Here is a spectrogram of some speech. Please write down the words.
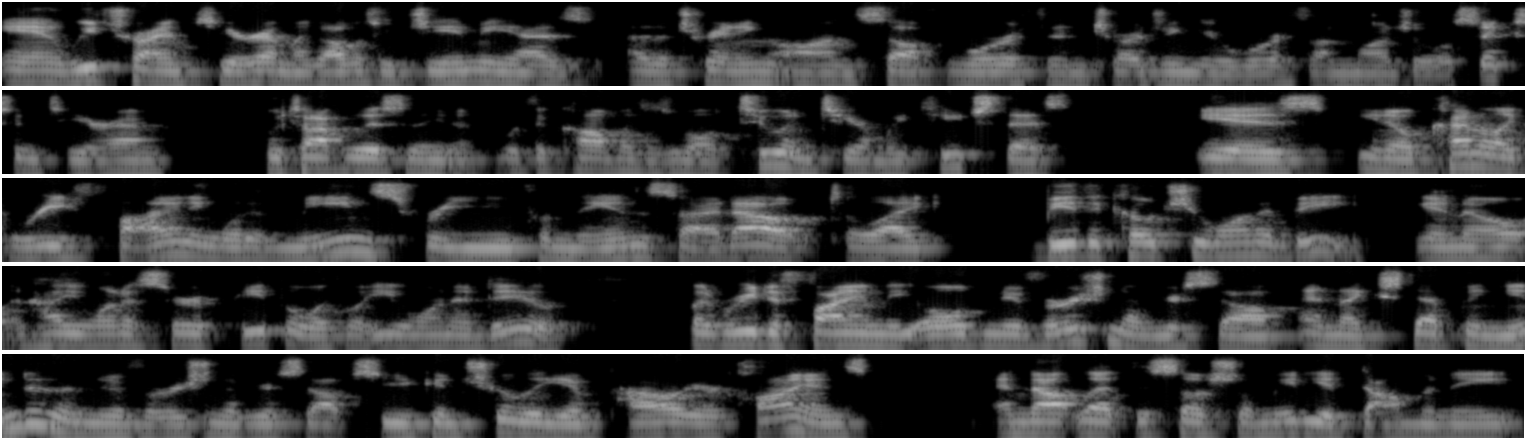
and we try in TRM, like obviously Jaime has, has a training on self-worth and charging your worth on module six in TRM. We talk about this with the conference as well too in TRM. We teach this is, you know, kind of like refining what it means for you from the inside out to like be the coach you want to be, you know, and how you want to serve people with what you want to do. But redefining the old new version of yourself and like stepping into the new version of yourself so you can truly empower your clients and not let the social media dominate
